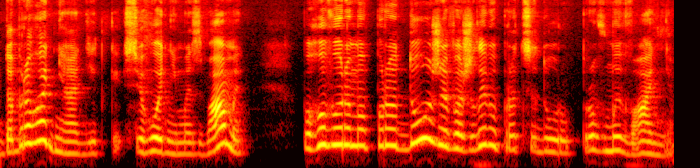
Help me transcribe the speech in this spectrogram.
Доброго дня, дітки! Сьогодні ми з вами поговоримо про дуже важливу процедуру про вмивання.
